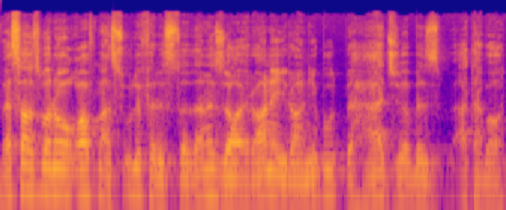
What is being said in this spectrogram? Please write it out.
و سازمان اوقاف مسئول فرستادن زائران ایرانی بود به حج و به عتبات.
